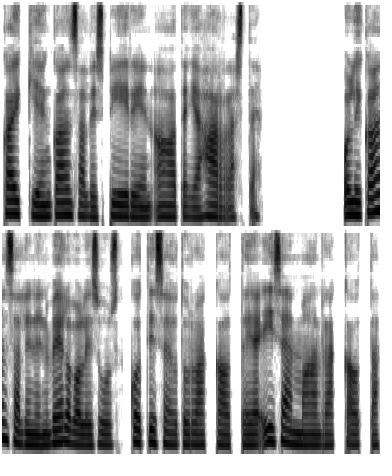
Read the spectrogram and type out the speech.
kaikkien kansallispiirien aate ja harraste. Oli kansallinen velvollisuus kotiseuturakkautta ja isänmaan rakkautta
